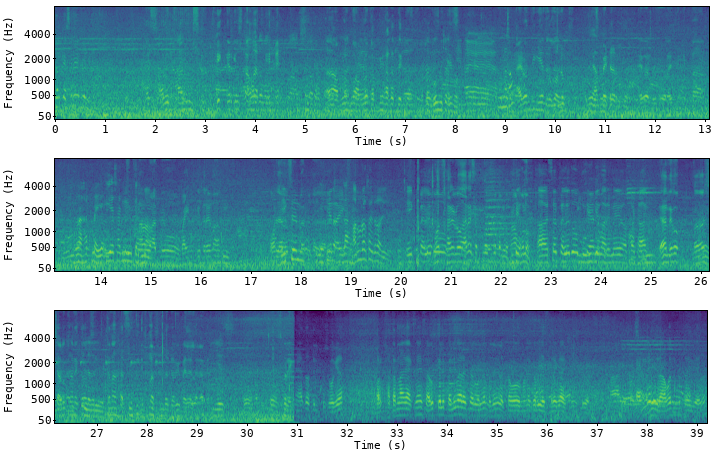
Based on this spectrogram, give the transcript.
Sir कैसे रही film देख कर के शर्म आती है हम लोग को हम लोग अपनी हालत देखते हैं मतलब आई डोंट थिंक ये look is better ever before I think इतना राहत नहीं ये वो आदमी वो वाइन की तरह ना। ज़्यादा एक से है। ना अनुराग साइड आ जाइए एक पहले तो बहुत सारे लोग आ रहे हैं सबको उनको पकड़ो। हाँ बोलो। आ, सर पहले तो मूवी के बारे में पठान। यार देखो मतलब शाहरुख खान इतना इतना हँसी इतना सुंदर कभी पहले लगा नहीं। यस तो तो उसको देखने आया तो दिल खुश हो गया। और खतरनाक एक्शन है। शाहरुख के लिए पहली बार ऐसा रोल है मुझे नहीं लगता वो उन्होंने कभी इस तरह का एक्शन किया। नहीं, रावण में ट्राई किया था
